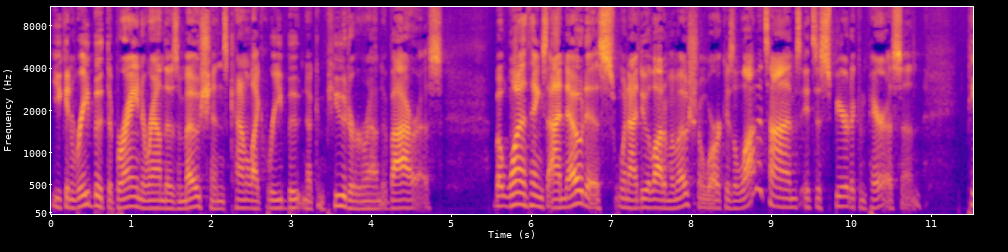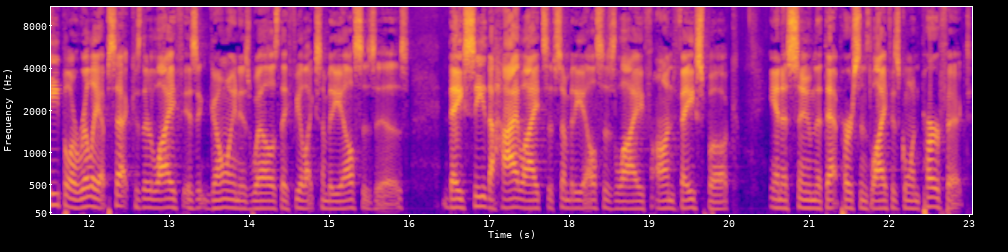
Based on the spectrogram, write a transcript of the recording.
You can reboot the brain around those emotions, kind of like rebooting a computer around a virus. But one of the things I notice when I do a lot of emotional work is a lot of times it's a spirit of comparison. People are really upset because their life isn't going as well as they feel like somebody else's is they see the highlights of somebody else's life on Facebook and assume that that person's life is going perfect.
